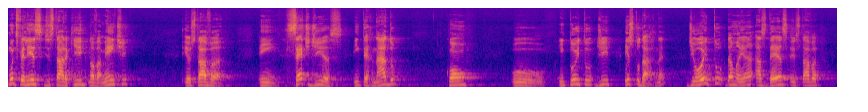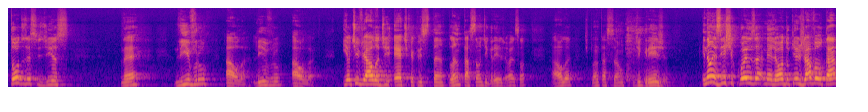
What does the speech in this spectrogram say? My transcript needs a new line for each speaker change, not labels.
Muito feliz de estar aqui novamente. Eu estava em sete dias internado com o intuito de estudar, né? De oito da manhã às dez eu estava todos esses dias, né? Livro, aula, livro, aula. E eu tive aula de ética cristã, plantação de igreja, olha só, aula de plantação de igreja. E não existe coisa melhor do que já voltar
